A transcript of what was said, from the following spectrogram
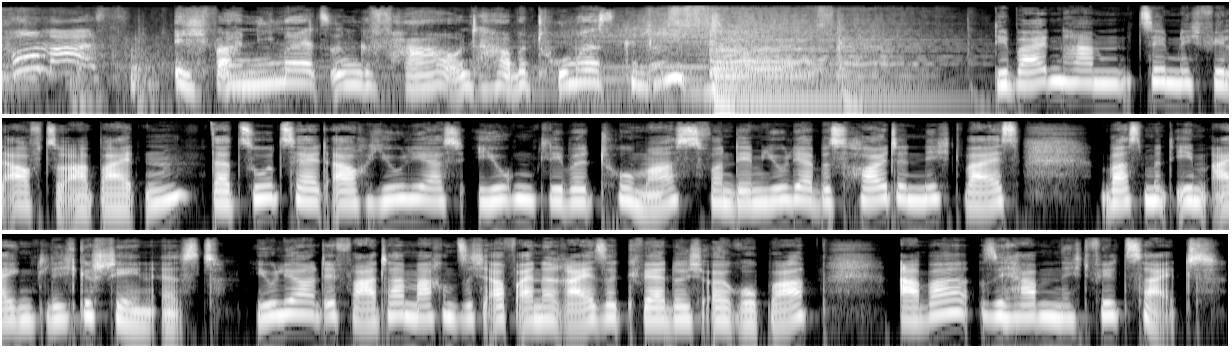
Thomas! Ich war niemals in Gefahr und habe Thomas geliebt. Die beiden haben ziemlich viel aufzuarbeiten. Dazu zählt auch Julias Jugendliebe Thomas, von dem Julia bis heute nicht weiß, was mit ihm eigentlich geschehen ist. Julia und ihr Vater machen sich auf eine Reise quer durch Europa, aber sie haben nicht viel Zeit,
